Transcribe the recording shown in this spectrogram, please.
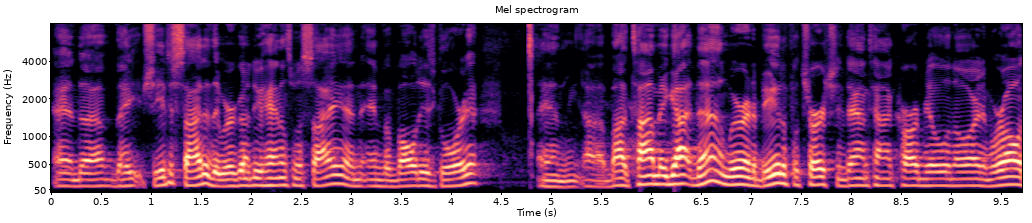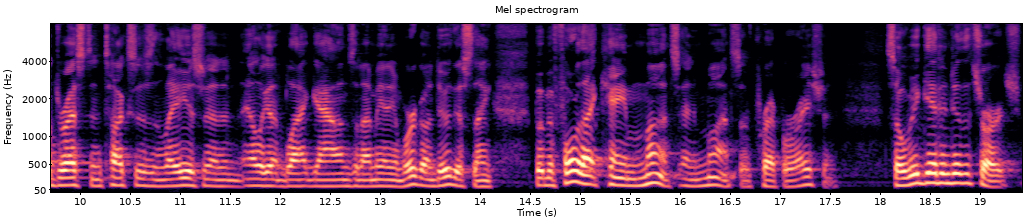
And uh, they, she decided that we were going to do Handel's Messiah and, and Vivaldi's Gloria. And uh, by the time we got done, we were in a beautiful church in downtown Carbondale, Illinois, and we're all dressed in tuxes and ladies in elegant black gowns. And I mean, and we're going to do this thing. But before that came months and months of preparation. So we get into the church,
